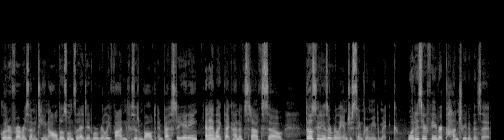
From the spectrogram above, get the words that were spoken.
Glitter Forever 17. All those ones that I did were really fun because it involved investigating. And I like that kind of stuff. So those videos are really interesting for me to make. What is your favorite country to visit?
